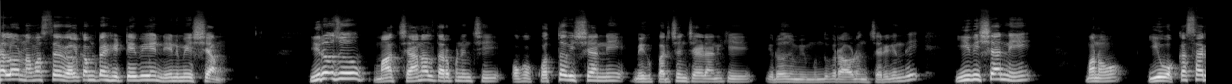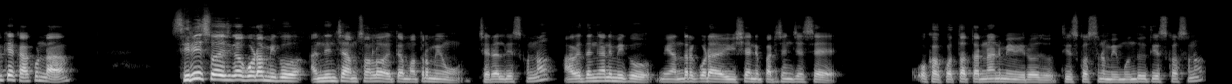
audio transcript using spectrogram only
హలో నమస్తే వెల్కమ్ టు హిట్ టీవీ. నేను మీ శ్యామ్. ఈరోజు మా ఛానల్ తరపు నుంచి ఒక కొత్త విషయాన్ని మీకు పరిచయం చేయడానికి ఈరోజు మీ ముందుకు రావడం జరిగింది. ఈ విషయాన్ని మనం ఈ ఒక్కసారికే కాకుండా సిరీస్ వైజ్గా కూడా మీకు అందించే అంశంలో అయితే మాత్రం మేము చర్యలు తీసుకున్నాం. ఆ విధంగానే మీకు మీ అందరికి కూడా ఈ విషయాన్ని పరిచయం చేసే ఒక కొత్త తరుణాన్ని మేము ఈరోజు తీసుకొస్తున్నాం మీ ముందుకు తీసుకొస్తున్నాం.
